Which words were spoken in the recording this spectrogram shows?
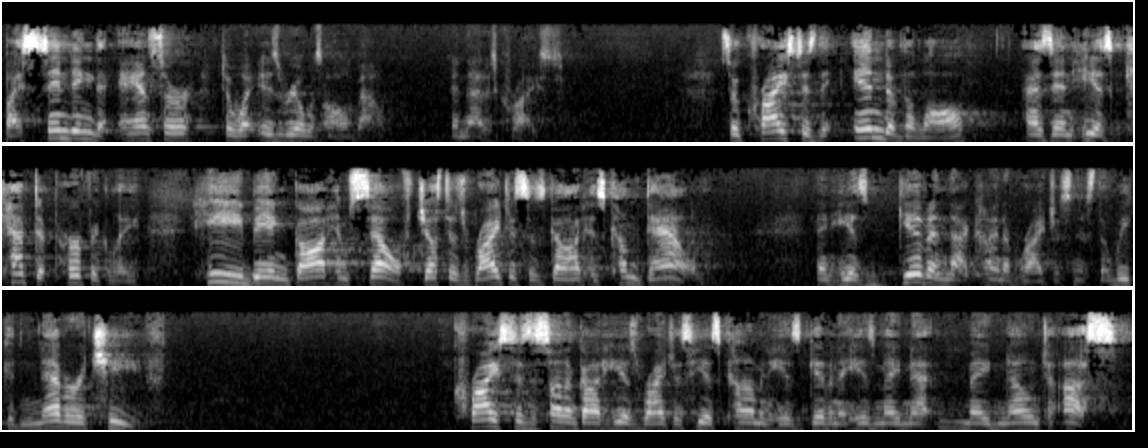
by sending the answer to what Israel was all about, and that is Christ. So Christ is the end of the law, as in he has kept it perfectly. He, being God himself, just as righteous as God, has come down, and he has given that kind of righteousness that we could never achieve. Christ is the Son of God. He is righteous. He has come and He has given it. He has made, made known to us.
